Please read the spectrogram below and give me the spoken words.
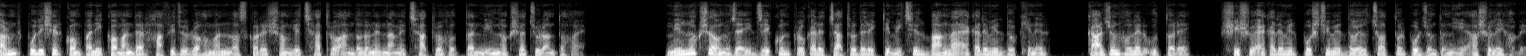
আর্মড পুলিশের কোম্পানি কমান্ডার হাফিজুর রহমান লস্করের সঙ্গে ছাত্র আন্দোলনের নামে ছাত্র হত্যার নীলনকশা চূড়ান্ত হয়। নীলনকশা অনুযায়ী যে কোন প্রকারের ছাত্রদের একটি মিছিল বাংলা একাডেমির দক্ষিণের কার্জন হলের উত্তরে, শিশু একাডেমির পশ্চিমে দোয়েল চত্বর পর্যন্ত নিয়ে আসলেই হবে।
